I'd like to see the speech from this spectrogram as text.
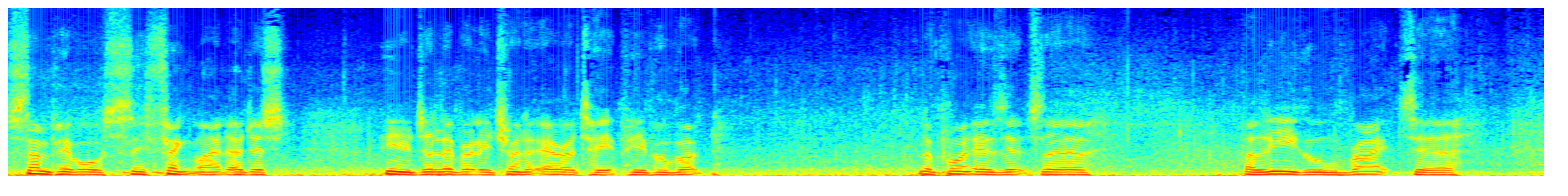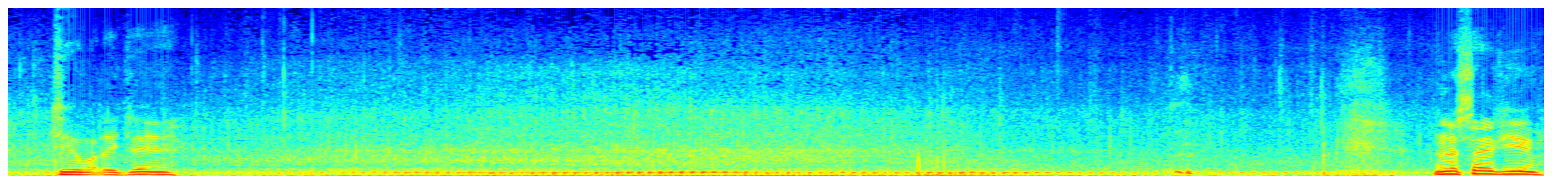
some people think like they're just you know deliberately trying to irritate people but the point is it's a, a legal right to do what they do and let's say if you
